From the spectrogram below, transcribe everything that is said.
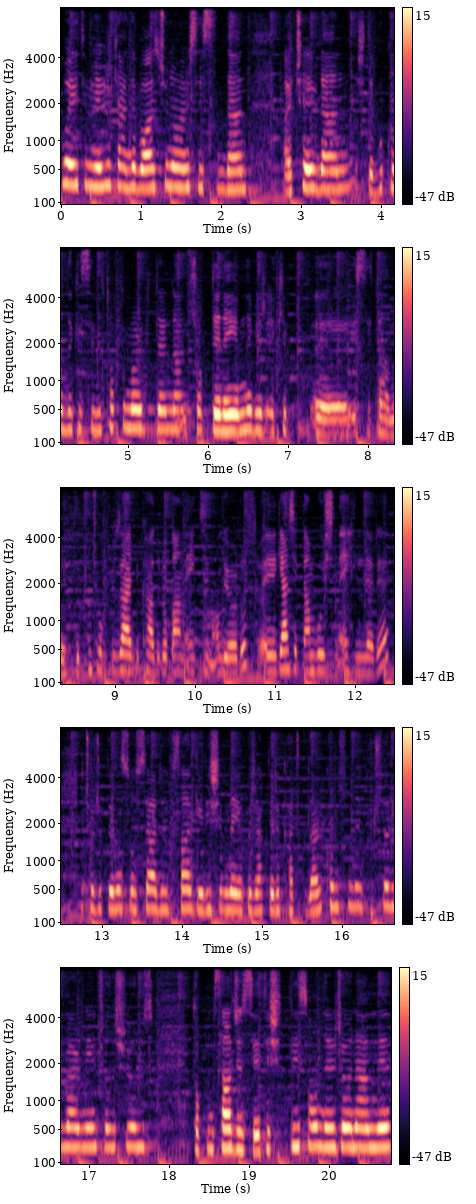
Bu eğitim verirken de Boğaziçi Üniversitesi'nden, ÇEV'den, işte bu konudaki sivil toplum örgütlerinden çok deneyimli bir ekip e, istihdam ettik. Çok güzel bir kadrodan eğitim alıyoruz. Ee, Gerçekten bu işin ehlileri. Çocukların sosyal duygusal gelişimine yapacakları katkılar konusunda ipuçları vermeye çalışıyoruz. Toplumsal cinsiyet eşitliği son derece önemli.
